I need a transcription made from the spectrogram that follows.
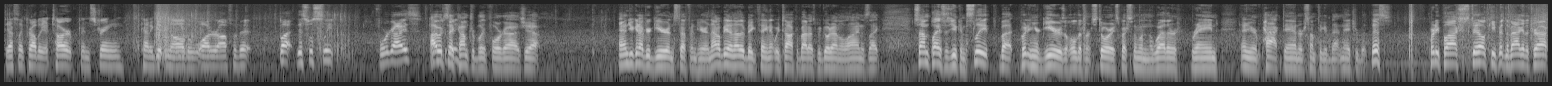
definitely probably a tarp and string kind of getting all the water off of it. But this will sleep four guys i would say comfortably four guys yeah. And you can have your gear and stuff in here and that'll be another big thing that we talk about as we go down the line is like some places you can sleep but putting your gear is a whole different story especially when the weather rain and you're packed in or something of that nature. But this pretty plush still keep it in the back of the truck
